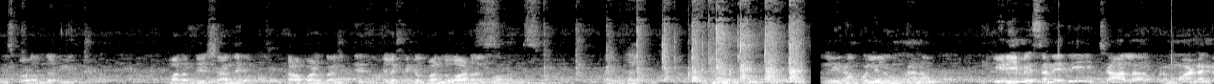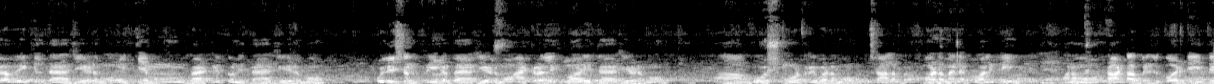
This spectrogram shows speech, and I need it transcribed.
తీసుకోవడం జరిగింది. మన దేశాన్ని కాపాడడానికి ఎలక్ట్రికల్ బండ్లు వాడాలి. రాంపల్లిలో ఉంటాను. ఏడిఎంఎస్ అనేది చాలా బ్రహ్మాండంగా వెహికల్ తయారు చేయడము లిథియం బ్యాటరీతో తయారు చేయడము పొల్యూషన్ ఫ్రీగా తయారు చేయడము అక్రలిక్ బాడీ తయారు చేయడము బోష్ మోటార్ ఇవ్వడము చాలా బ్రహ్మాండమైన క్వాలిటీ. మనము టాటా బిల్డ్ క్వాలిటీ అయితే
